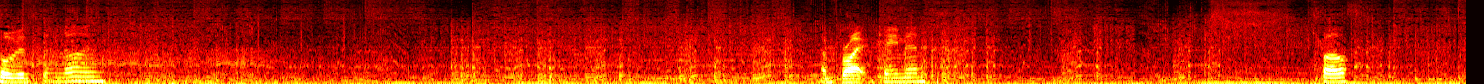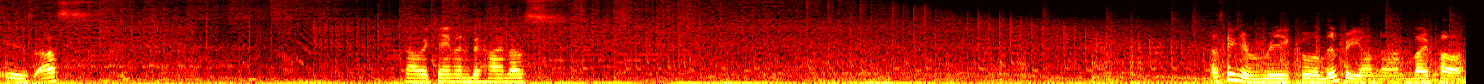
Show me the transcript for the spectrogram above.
In nine. A bright came in. 12th is us. Now they came in behind us. That's actually a really cool livery on uh, Mopar.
